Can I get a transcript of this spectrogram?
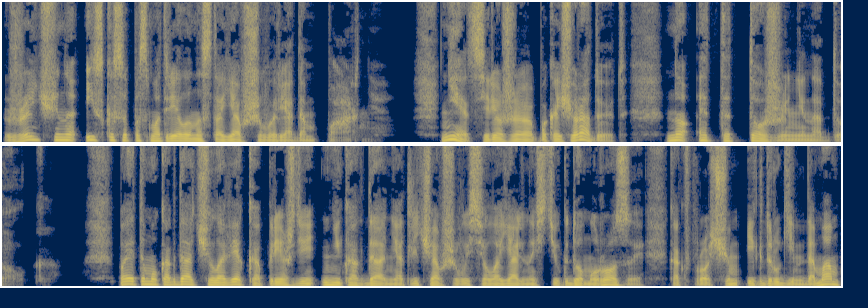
Женщина искоса посмотрела на стоявшего рядом парня. Нет, Сережа пока еще радует, но это тоже ненадолго. Поэтому, когда человека, прежде никогда не отличавшегося лояльностью к дому Розы, как, впрочем, и к другим домам,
